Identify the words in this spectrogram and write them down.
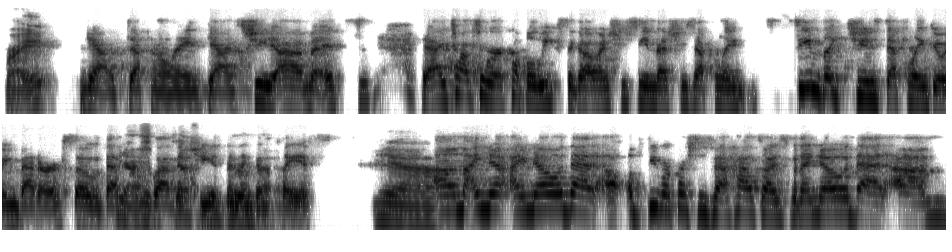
right? Yeah, definitely. Yeah, she. Um, it's. I talked to her a couple weeks ago, and she seemed that she's definitely seemed like she's definitely doing better. So that's yeah, I'm glad that she is in a good better. place. Yeah. Um, I know. I know that uh, a few more questions about Housewives, but I know that um,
